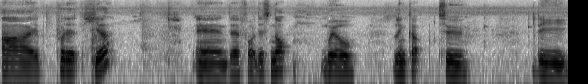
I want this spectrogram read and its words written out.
I put it here and therefore this knob will link up to the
